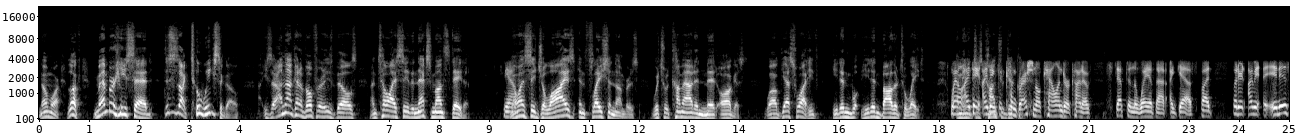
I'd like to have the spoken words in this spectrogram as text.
No more. Look. Remember, he said this is like two weeks ago. He said I'm not going to vote for these bills until I see the next month's data. Yeah. I want to see July's inflation numbers, which would come out in mid-August. Well, guess what? He he didn't he didn't bother to wait. Well, I, mean, I think I think the congressional calendar kind of stepped in the way of that, I guess. But but it I mean it is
